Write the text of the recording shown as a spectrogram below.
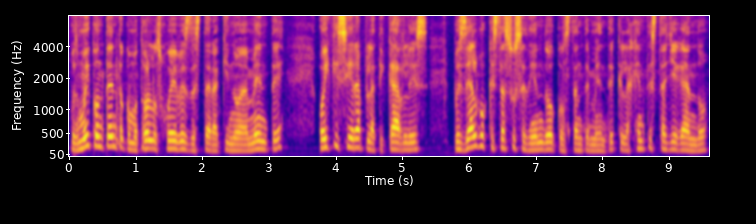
Pues muy contento, como todos los jueves, de estar aquí nuevamente. Hoy quisiera platicarles pues de algo que está sucediendo constantemente, que la gente está llegando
